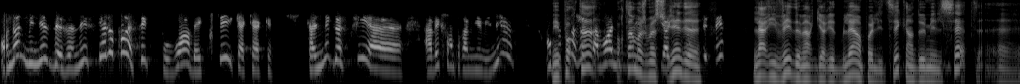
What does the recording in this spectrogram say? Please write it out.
On a une ministre des aînés. Si elle n'a pas assez de pouvoir, ben écoutez, qu'elle qu'elle- qu'elle négocie euh, avec son premier ministre. On Mais peut pas pourtant- une pourtant, moi, je me souviens de-. L'arrivée de Marguerite Blais en politique en 2007, euh,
